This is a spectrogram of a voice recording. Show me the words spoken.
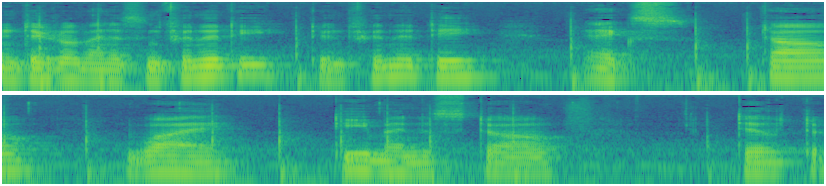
integral minus infinity to infinity, x tau y t minus tau delta,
